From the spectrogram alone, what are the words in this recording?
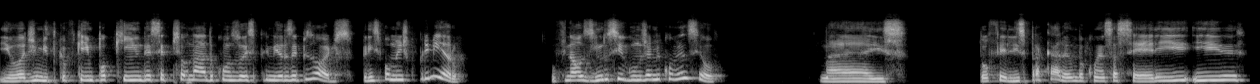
E eu admito que eu fiquei um pouquinho decepcionado com os dois primeiros episódios. Principalmente com o primeiro. O finalzinho do segundo já me convenceu. Mas tô feliz pra caramba com essa série e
